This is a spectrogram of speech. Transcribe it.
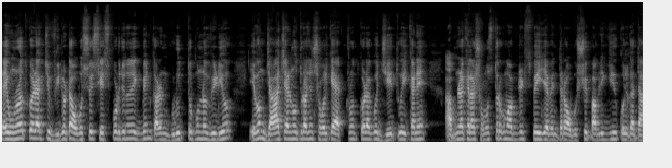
তাই অনুরোধ করে রাখছি, ভিডিওটা অবশ্যই শেষ পর্যন্ত দেখবেন, কারণ গুরুত্বপূর্ণ ভিডিও এবং যারা চ্যানেল নতুন আছেন সকলকে এক অনুরোধ করে রাখব। যেহেতু এখানে আপনারা খেলার সমস্ত রকম আপডেটস পেয়ে যাবেন, তারা অবশ্যই পাবলিক ভিউ কলকাতা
